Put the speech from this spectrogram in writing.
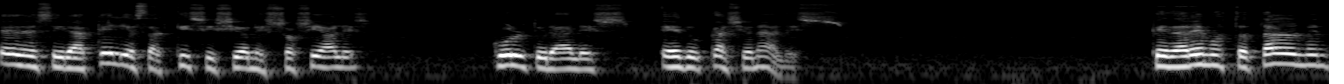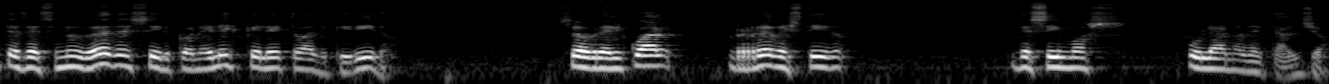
Es decir, aquellas adquisiciones sociales, culturales, educacionales. Quedaremos totalmente desnudos, es decir, con el esqueleto adquirido, sobre el cual, revestido, decimos fulano de tal yo.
